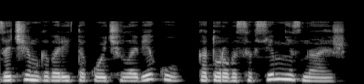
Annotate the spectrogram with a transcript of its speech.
Зачем говорить такое человеку, которого совсем не знаешь?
